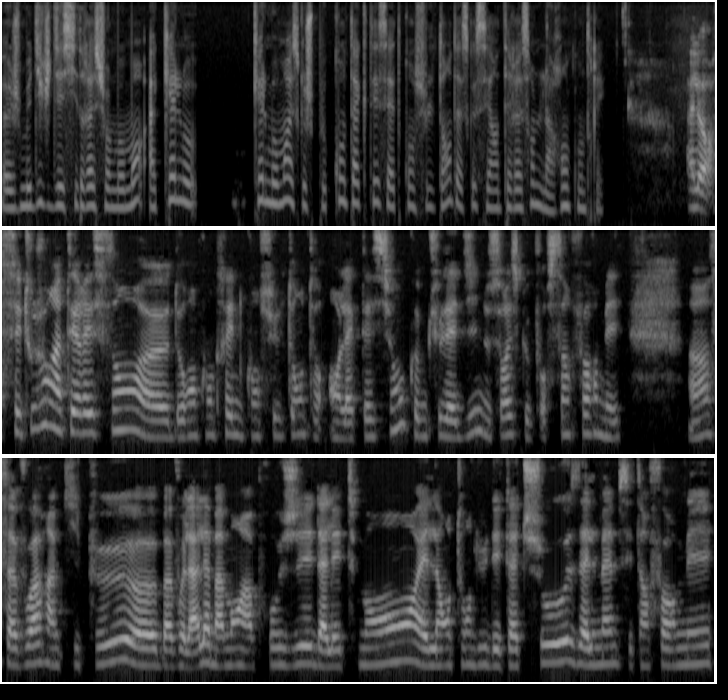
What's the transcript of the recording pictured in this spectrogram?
je me dis que je déciderai sur le moment. À quel, quel moment est-ce que je peux contacter cette consultante? Est-ce que c'est intéressant de la rencontrer? Alors, c'est toujours intéressant de rencontrer une consultante en lactation, comme tu l'as dit, ne serait-ce que pour s'informer. Hein, savoir un petit peu, euh, bah voilà, la maman a un projet d'allaitement, elle a entendu des tas de choses, elle-même s'est informée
